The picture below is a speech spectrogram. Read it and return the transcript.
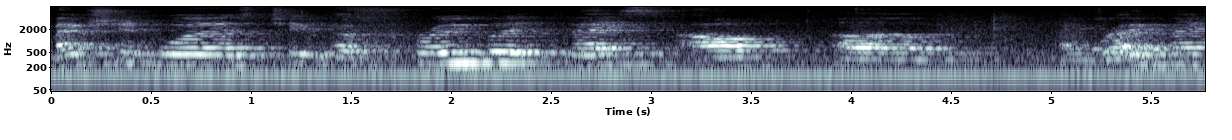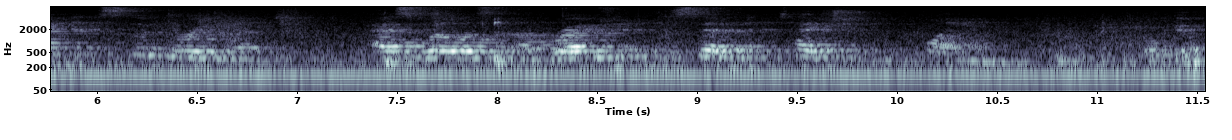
motion was to approve it based off of a road maintenance agreement as well as an erosion and sedimentation plan. Okay.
